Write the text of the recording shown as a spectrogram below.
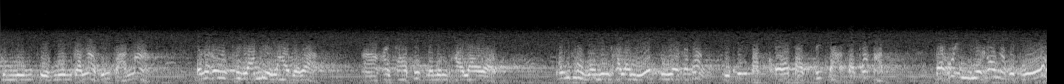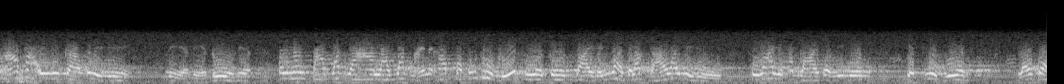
ชุมนุมสวดมนต์กันน่าสงสารมากเพราะนั้นก็พยายามเรียรายบอกว่าให้ชาวพุทธในเมืองไทยเราอะพระพุทธรูปมันเป็นคาราเหลือตัวกระทั่งถูกคนตัดคอตัดศีรษะตัดพระหัตถ์แต่ว่าอินเดียเขาเนี่ยโอ้โหหาพระองค์กราบก็ไม่มี เนี่ยเนี่ยดูเนี่ยเพราะนั้นตามวัดวาอารามวัดไหนนะครับพระพุทธรูปเหลือตัวเกินไปเห็นว่าจะรักษาไว้ไม่อยู่คือว่าจะทำลายก็มีมนต์เจ็ดรูปเรือนแล้วก็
